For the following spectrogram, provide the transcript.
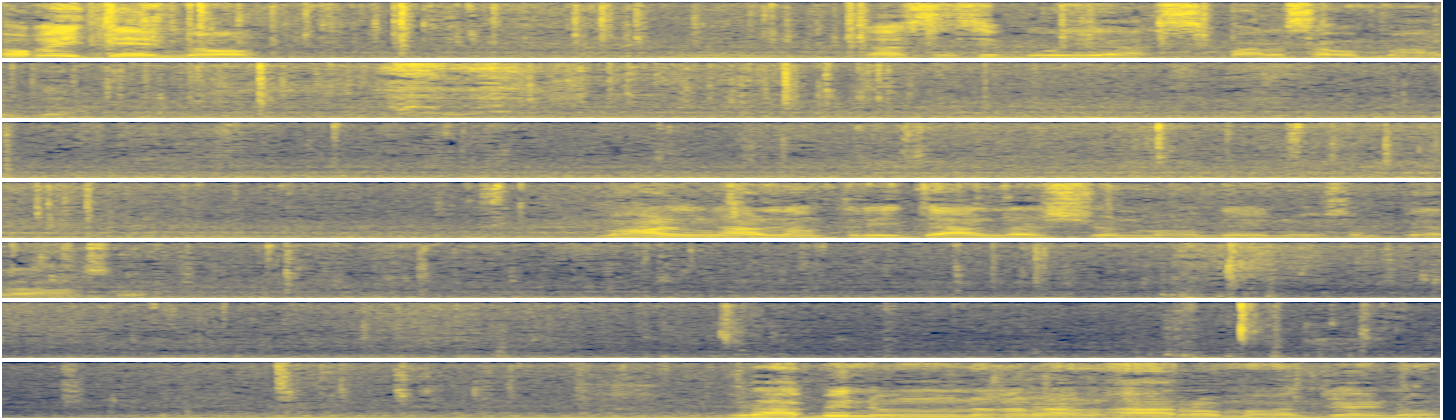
Okay din, no? Nasa sibuyas para sa umaga. Mahal nga lang, 3 dollars yun mga din, no? isang peraso. Grabe, nung nakaraang araw mga dyan, no?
